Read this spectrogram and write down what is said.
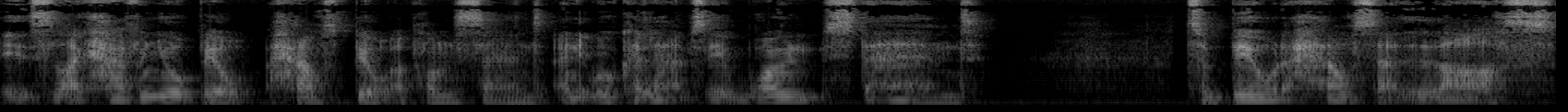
it's like having your built house built upon sand and it will collapse. It won't stand. To build a house that lasts,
